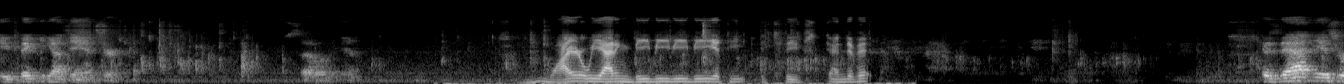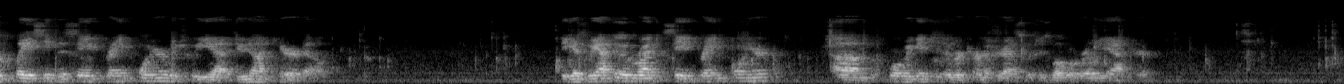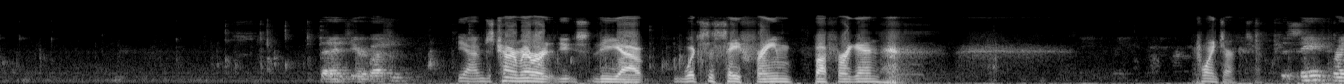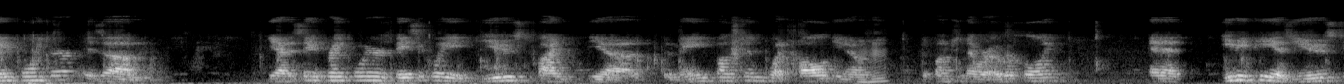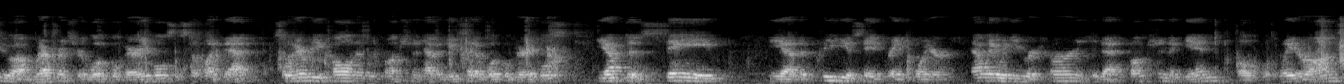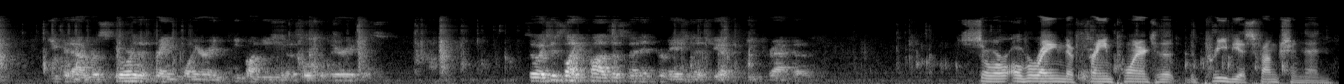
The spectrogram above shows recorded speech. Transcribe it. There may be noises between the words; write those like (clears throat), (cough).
you think you got the answer. So, yeah. Why are we adding BBBB at the, at the end of it? Because that is replacing the save frame pointer, which we uh, do not care about. Because we have to override the save frame pointer um, before we get to the return address, which is what we're really after. That answer your question? Yeah, I'm just trying to remember the, uh, what's the safe frame buffer again? (laughs) Pointer. The safe frame pointer is, um, yeah, the save frame pointer is basically used by the, uh, the main function, what called, you know, Mhm. the function that we're overflowing. And then EVP is used to um, reference your local variables and stuff like that. So whenever you call another function and have a new set of local variables, you have to save the, uh, the previous save frame pointer. That way when you return into that function again, later on, you can uh, restore the frame pointer and keep on using those local variables. So it's just like process net information that you have to keep track of. So we're overwriting the frame pointer to the, the previous function then.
